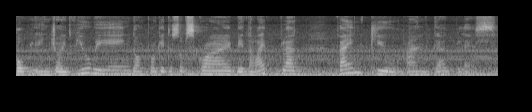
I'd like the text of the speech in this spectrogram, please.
Hope you enjoyed viewing. Don't forget to subscribe beta life vlog thank you and god bless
